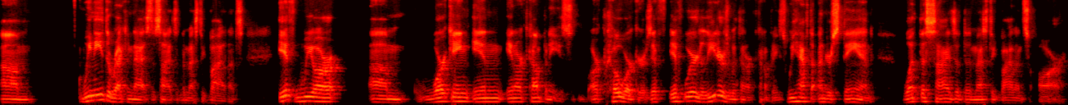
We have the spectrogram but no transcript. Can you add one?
Um, we need to recognize the signs of domestic violence. If we are um, working in in our companies, our coworkers, if if we're leaders within our companies, we have to understand what the signs of domestic violence are.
